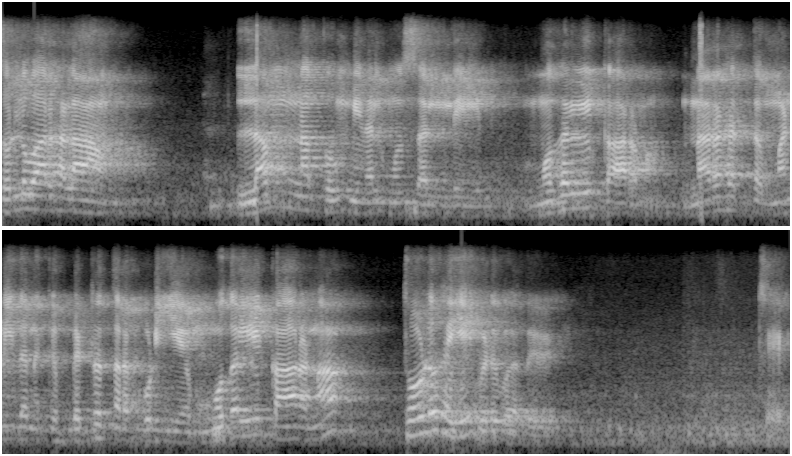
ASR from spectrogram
சொல்லுவார்களாம் லம் நக்கும் மினல் முசல்லி முதல் காரணம் நரகத்தை மனிதனுக்கு பெற்றுத்தரக்கூடிய முதல் காரணம் தொழுகையை விடுவது. சரி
